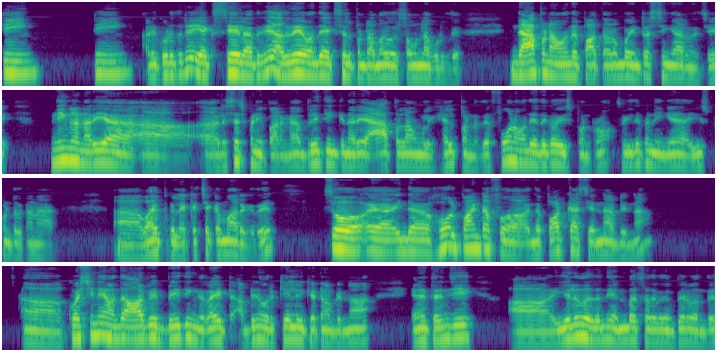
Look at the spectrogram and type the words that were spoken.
டீ டீ அப்படி கொடுத்துட்டு எக்ஸேல் அதுக்கு அதுவே வந்து எக்ஸேல் பண்ணுற மாதிரி ஒரு சவுண்ட்லாம் கொடுக்குது இந்த ஆப்பை நான் வந்து பார்த்தேன். ரொம்ப இன்ட்ரெஸ்டிங்காக இருந்துச்சு. நீங்களும் நிறைய ரிசர்ச் பண்ணி பாருங்கள் ப்ரீத்திங்க்கு நிறைய ஆப்பெல்லாம் உங்களுக்கு ஹெல்ப் பண்ணுது. ஃபோனை வந்து எதுக்கோ யூஸ் பண்ணுறோம் ஸோ இதுக்கும் நீங்கள் யூஸ் பண்ணுறதுக்கான வாய்ப்புகள் எக்கச்சக்கமாக இருக்குது. ஸோ இந்த ஹோல் பாயிண்ட் ஆஃப் இந்த பாட்காஸ்ட் என்ன அப்படின்னா கொஷினே வந்து ஆர் வி ரைட் அப்படின்னு ஒரு கேள்வி கேட்டோம் அப்படின்னா எனக்கு தெரிஞ்சு எழுபதுலேருந்து எண்பது சதவீதம் பேர் வந்து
